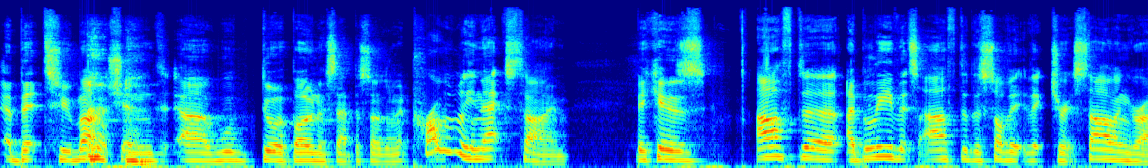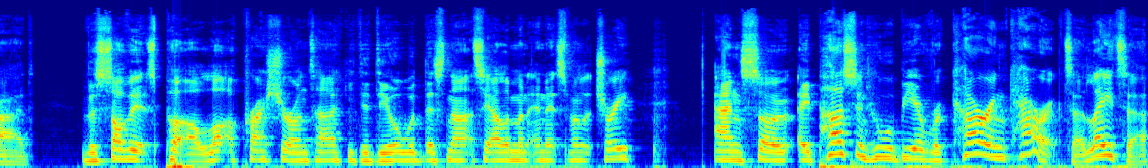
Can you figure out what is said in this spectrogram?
a bit too much, and uh, we'll do a bonus episode on it probably next time, because after I believe it's after the Soviet victory at Stalingrad, the Soviets put a lot of pressure on Turkey to deal with this Nazi element in its military. And so, a person who will be a recurring character later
